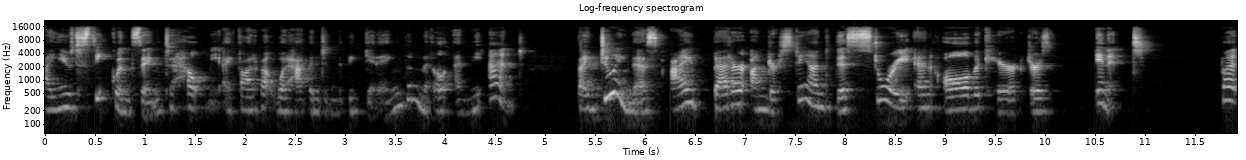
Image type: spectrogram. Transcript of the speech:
I used sequencing to help me. I thought about what happened in the beginning, the middle, and the end. By doing this, I better understand this story and all the characters in it. But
